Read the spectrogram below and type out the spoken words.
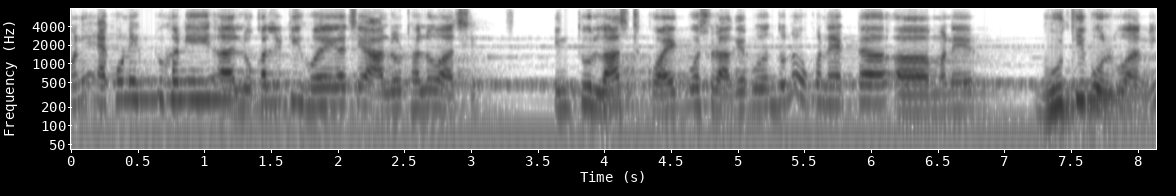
মানে এখন একটুখানি লোকালিটি হয়ে গেছে আলো ঠালো আছে। কিন্তু লাস্ট কয়েক বছর আগে পর্যন্ত না ওখানে একটা আহ, মানে ভূতই বলব আমি।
